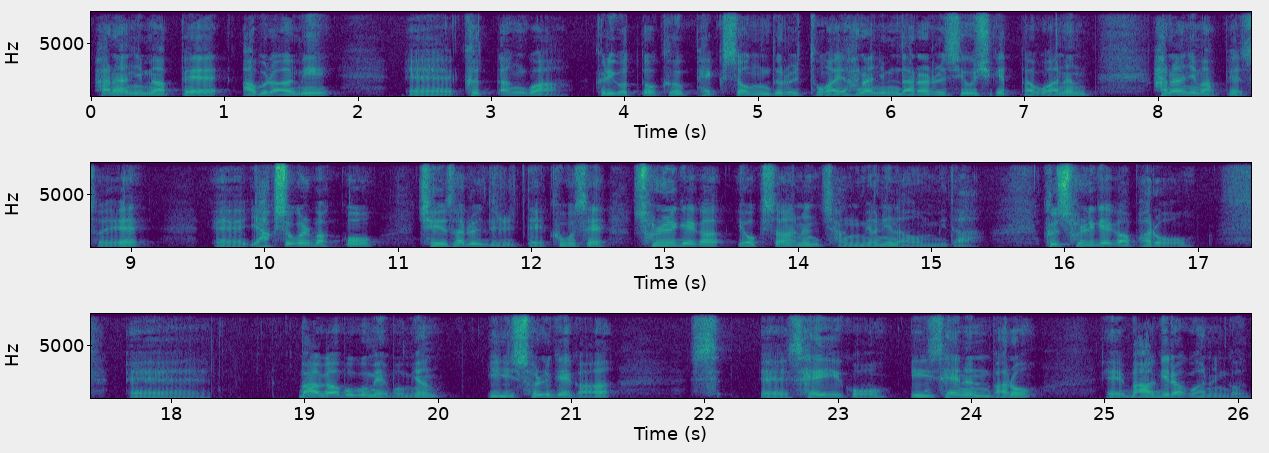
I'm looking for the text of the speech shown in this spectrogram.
하나님 앞에 아브라함이 그 땅과 그리고 또 그 백성들을 통하여 하나님 나라를 세우시겠다고 하는 하나님 앞에서의 약속을 받고 제사를 드릴 때 그곳에 솔개가 역사하는 장면이 나옵니다. 그 솔개가 바로 마가복음에 보면 이 솔개가 새이고 이 새는 바로 마귀라고 하는 것.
